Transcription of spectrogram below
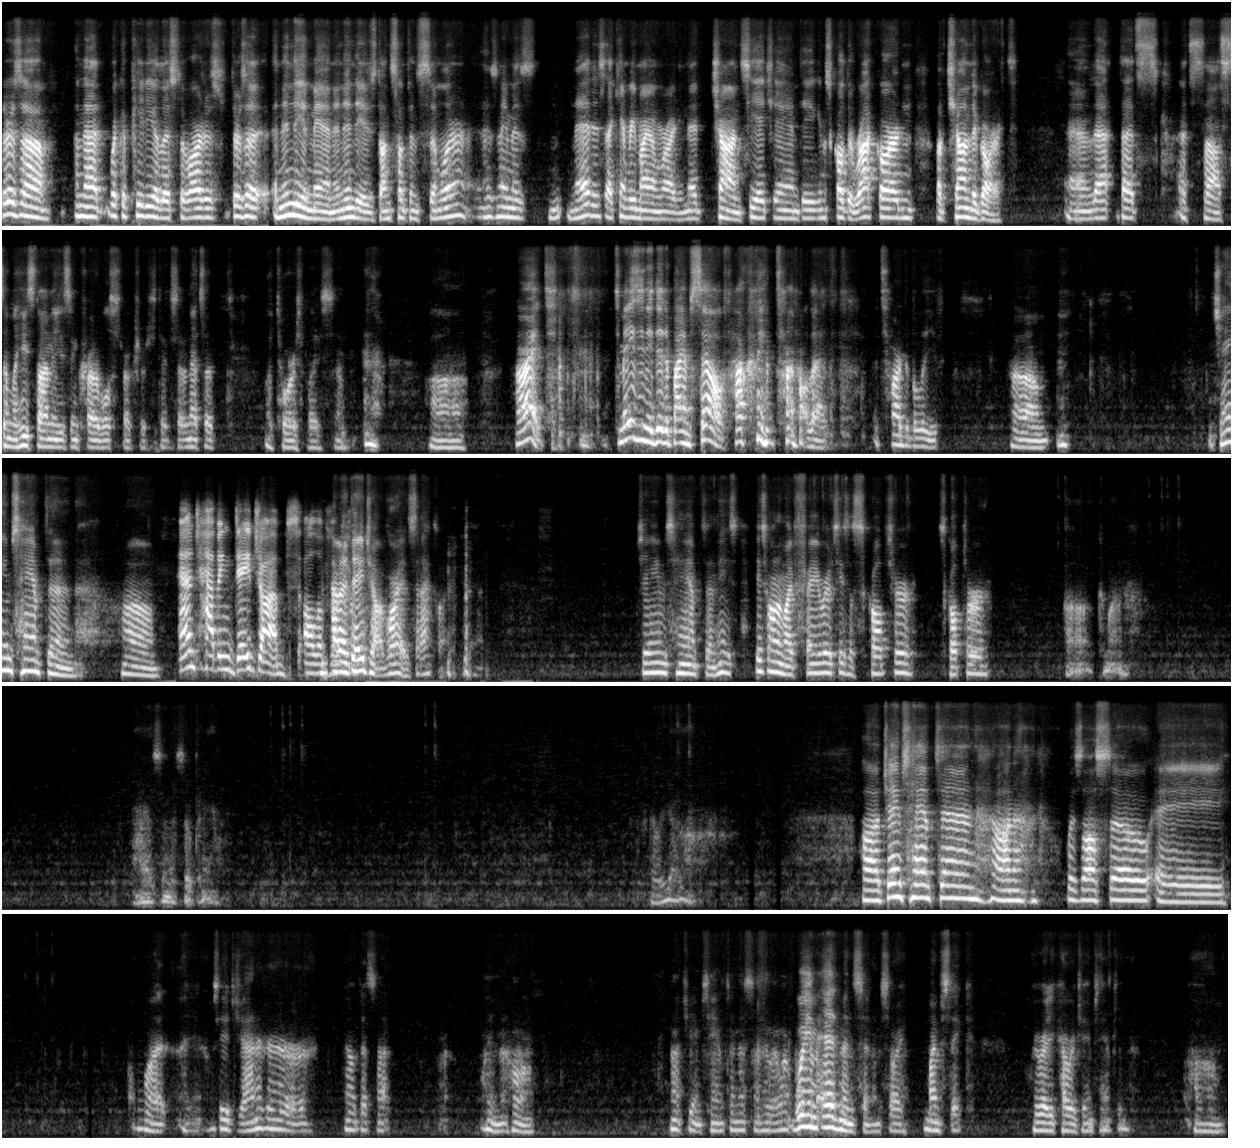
There's a on that Wikipedia list of artists. There's a an Indian man in India who's done something similar. His name is Ned. Is I can't read my own writing. Ned Chand, C H A N D. It's called the Rock Garden of Chandigarh, and that that's that's uh, similar. He's done these incredible structures too. So and that's a a tourist place. So. Uh, all right. It's amazing he did it by himself. How could he have done all that? It's hard to believe. Um, James Hampton. Um, And having day jobs, all of them. having a day job, right? Exactly. Yeah. James Hampton. He's he's one of my favorites. He's a sculptor. Sculptor. Uh, come on. Why isn't this opening? There we go. Uh, James Hampton uh, was also a what? Was he a janitor or no? That's not. Wait a minute. Hold on. Not James Hampton. That's not who I want. William Edmondson. I'm sorry. My mistake. We already covered James Hampton. Um,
